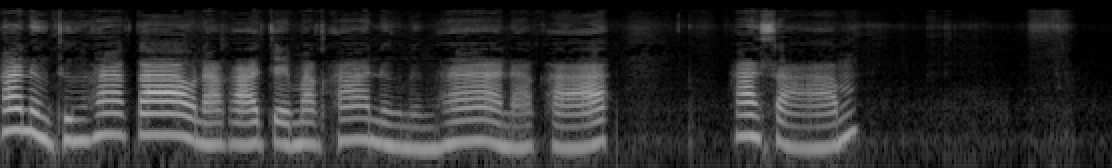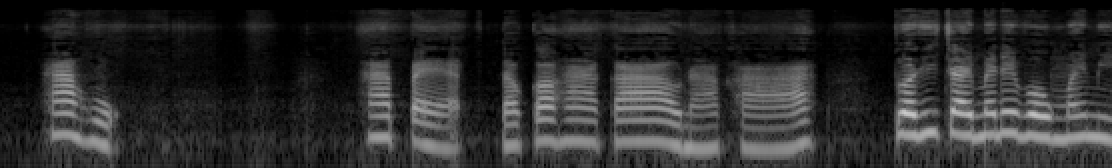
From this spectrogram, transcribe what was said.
ห้าหนึ่งถึงห้าเก้านะคะใจมากห้าหนึ่งหนึ่งห้านะคะห้าสามห้าหกห้าแปดแล้วก็ห้าเก้านะคะ ตัวที่ใจไม่ได้วงไม่มี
